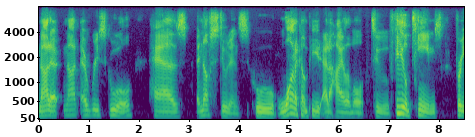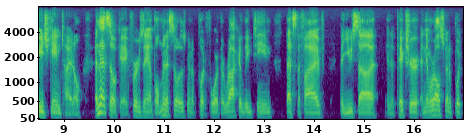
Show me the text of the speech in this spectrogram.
Not not every school has enough students who want to compete at a high level to field teams for each game title. And that's okay. For example, Minnesota is going to put forth a Rocket League team. That's the five that you saw in the picture. And then we're also going to put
